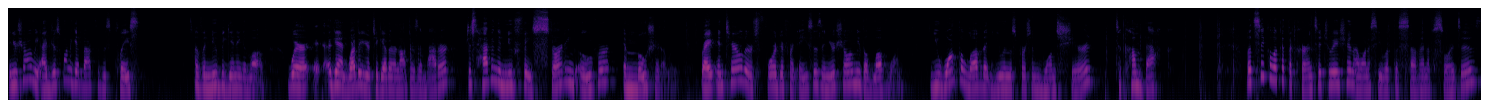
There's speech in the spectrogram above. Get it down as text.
And you're showing me, I just want to get back to this place of a new beginning in love where again, whether you're together or not doesn't matter, just having a new face, starting over emotionally right? In tarot, there's four different aces, and you're showing me the love one. You want the love that you and this person once shared to come back. Let's take a look at the current situation. I want to see what the Seven of Swords is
